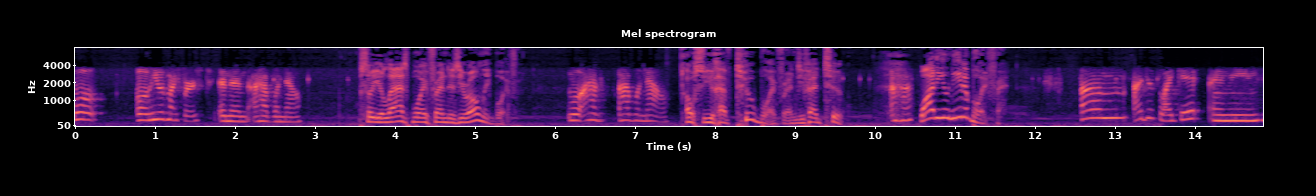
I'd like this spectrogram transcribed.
well, well, he was my first, and then I have one now. So your last boyfriend is your only boyfriend? Well, I have I have one now. Oh, so you have two boyfriends. You've had two. Uh-huh. Why do you need a boyfriend? Um, I just like it. I mean...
